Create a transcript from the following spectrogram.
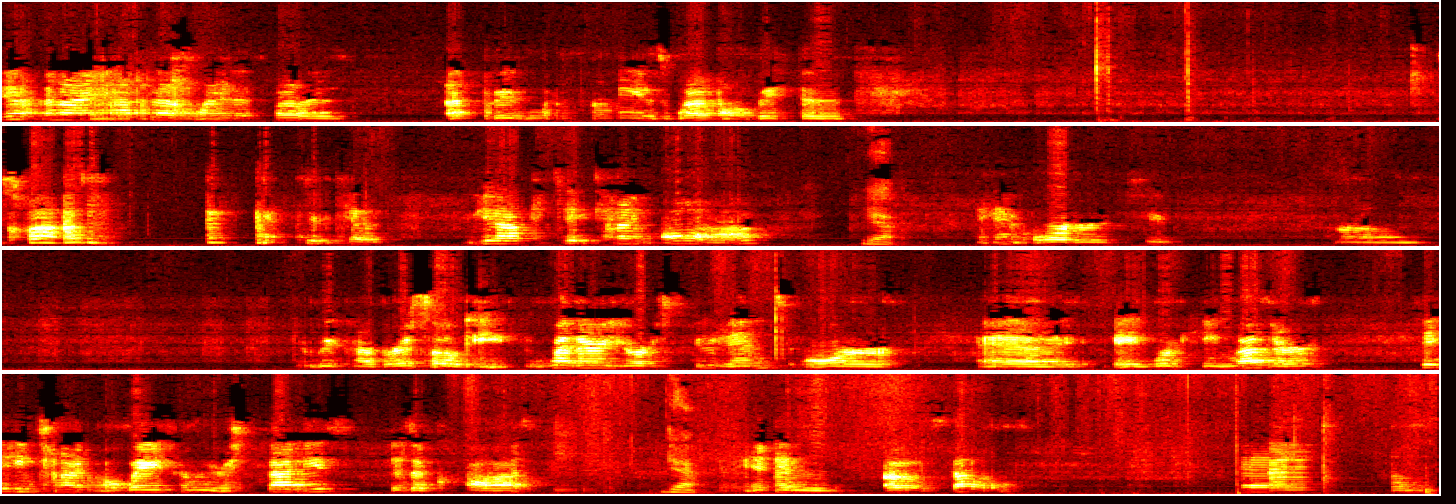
yeah, and I have that one as well as a big one for me as well because class because you have to take time off Yeah. in order to um, to recover. So whether you're a student or a, a working mother, taking time away from your studies is a cost Yeah. in of itself. And um,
